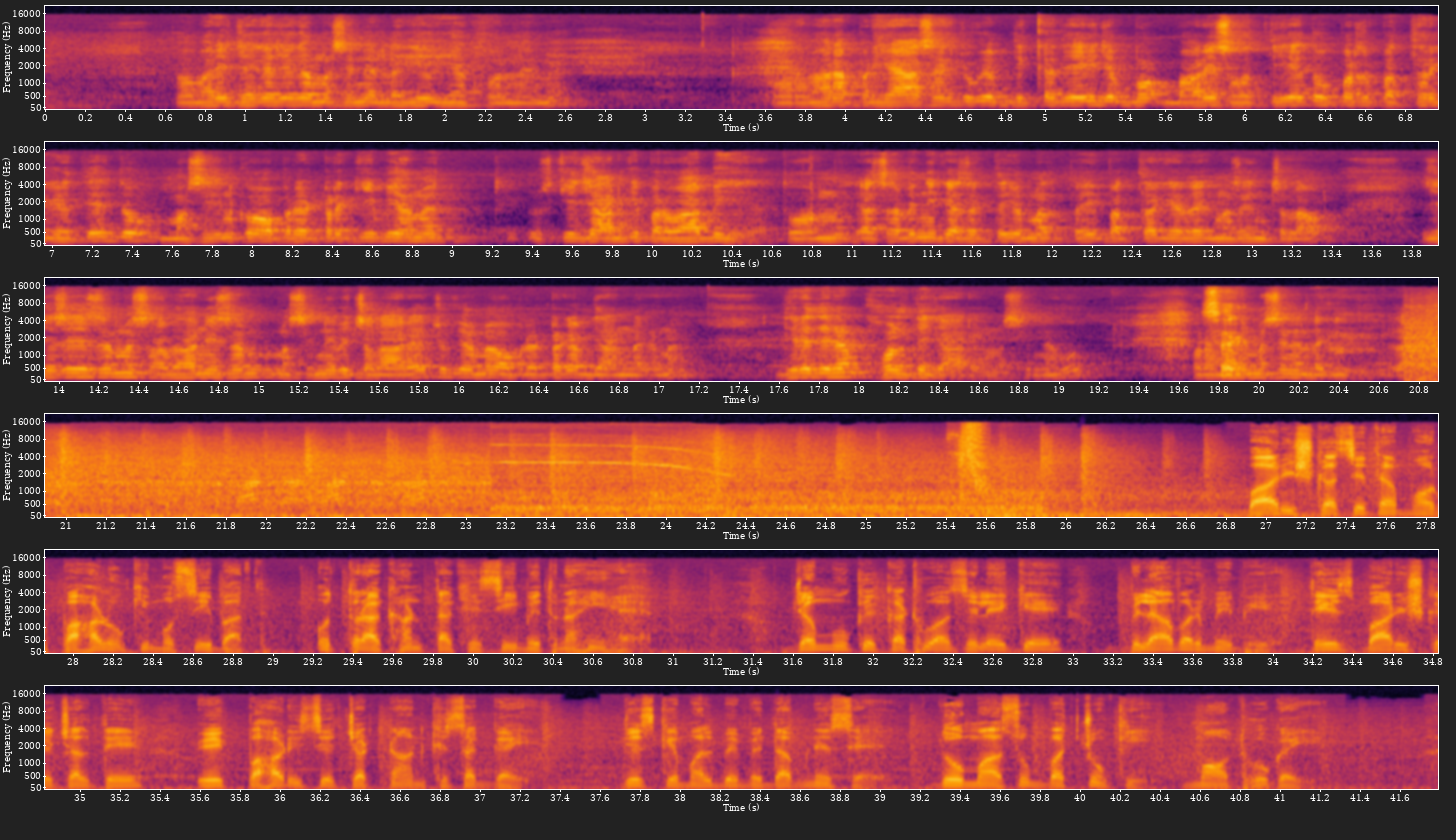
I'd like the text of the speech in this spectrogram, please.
तो हमारी जगह जगह मशीनें लगी हुई हैं खोलने में। और हमारा प्रयास है क्योंकि अब दिक्कत ये है कि जब बारिश होती है तो ऊपर से पत्थर गिरते हैं तो मशीन को ऑपरेटर की भी हमें उसकी जान की परवाह भी है। तो हम ऐसा भी नहीं कह सकते कि पत्थर गिर रहा मशीन चलाओ। जैसे जैसे हमें सावधानी से मशीनें भी चला रहे हैं क्योंकि हमें ऑपरेटर का ध्यान रखना। धीरे धीरे हम खोलते जा रहे हैं मशीनों को। और हमारी मशीनें लगी हुई हैं। बारिश का सितम और पहाड़ों की मुसीबत उत्तराखंड तक ही सीमित नहीं है। जम्मू के कठुआ ज़िले के बिलावर में भी तेज बारिश के चलते एक पहाड़ी से चट्टान खिसक गई, जिसके मलबे में दबने से दो मासूम बच्चों की मौत हो गई।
